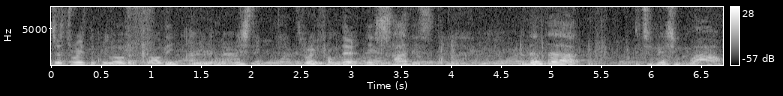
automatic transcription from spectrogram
just right below the cloudy or misty. It's right from there. They saw this. And then the, it's amazing, wow.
